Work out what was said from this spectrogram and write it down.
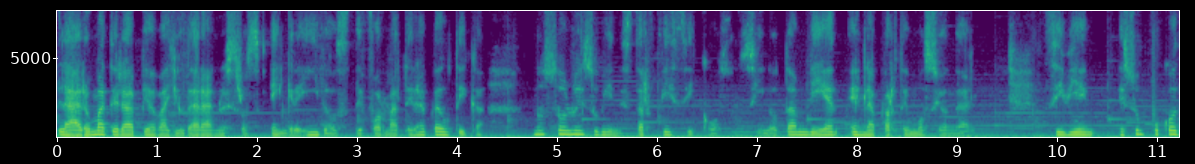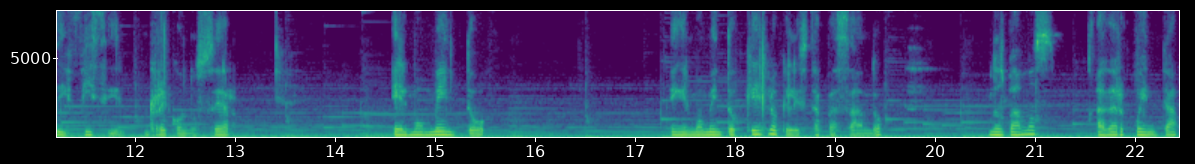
La aromaterapia va a ayudar a nuestros engreídos de forma terapéutica no solo en su bienestar físico, sino también en la parte emocional. Si bien es un poco difícil reconocer el momento, en el momento qué es lo que le está pasando, nos vamos a dar cuenta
